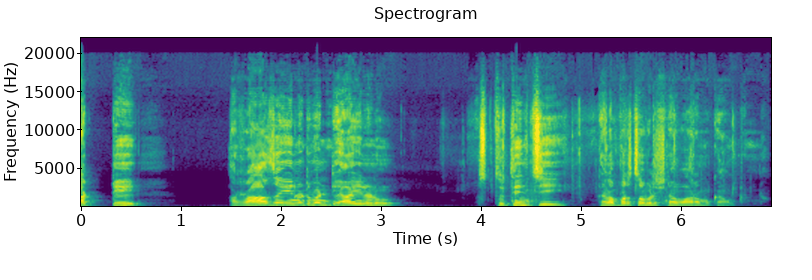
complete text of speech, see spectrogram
అట్టి రాజైనటువంటి ఆయనను స్తుతించి కనపరచవలసిన వారము ఉంటున్నాం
